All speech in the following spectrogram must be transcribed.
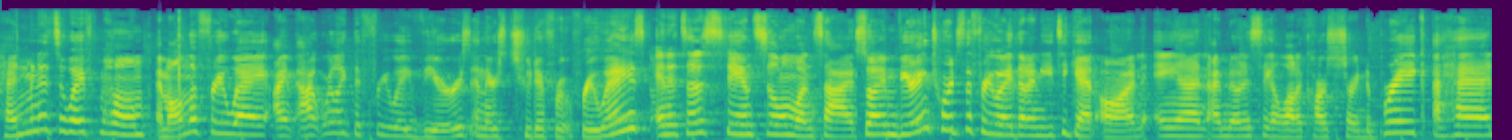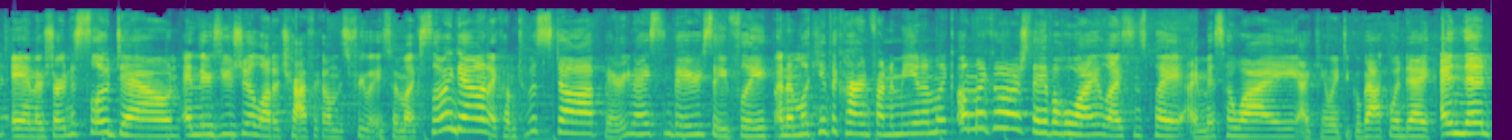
10 minutes away from home. I'm on the freeway. I'm out where like the freeway veers and there's two different freeways and it's at a standstill on one side. So I'm veering towards the freeway that I need to get on and I'm noticing a lot of cars are starting to brake ahead and they're starting to slow down and there's usually a lot of traffic on this freeway. So I'm like slowing down, I come to a stop very nice and very safely and I'm looking at the car in front of me and I'm like, oh my gosh, they have a Hawaii license plate. I miss Hawaii. I can't wait to go back one day. And then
